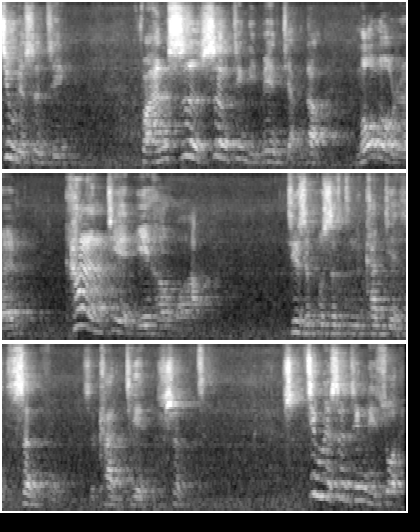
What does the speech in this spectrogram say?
旧约圣经，凡是圣经里面讲到某某人看见耶和华。就是不是真看见圣父，是看见圣子。旧约圣经里说，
